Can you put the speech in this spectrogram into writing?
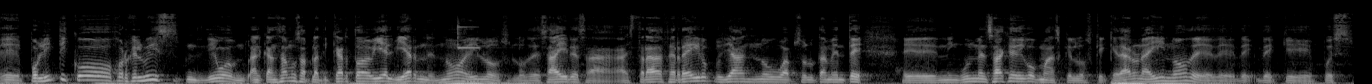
eh, político, Jorge Luis, digo, alcanzamos a platicar todavía el viernes, ¿no? Ahí los, los desaires a, Estrada Ferreiro, pues ya no hubo absolutamente eh, ningún mensaje, digo, más que los que quedaron ahí, ¿no? De, de, de, que, pues,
